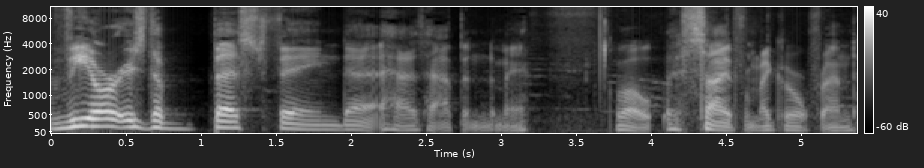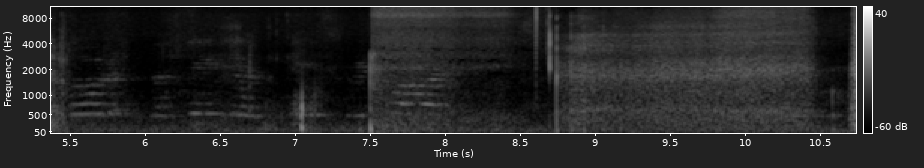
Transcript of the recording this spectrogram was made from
VR is the best thing that has happened to me. Well, aside from my girlfriend.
